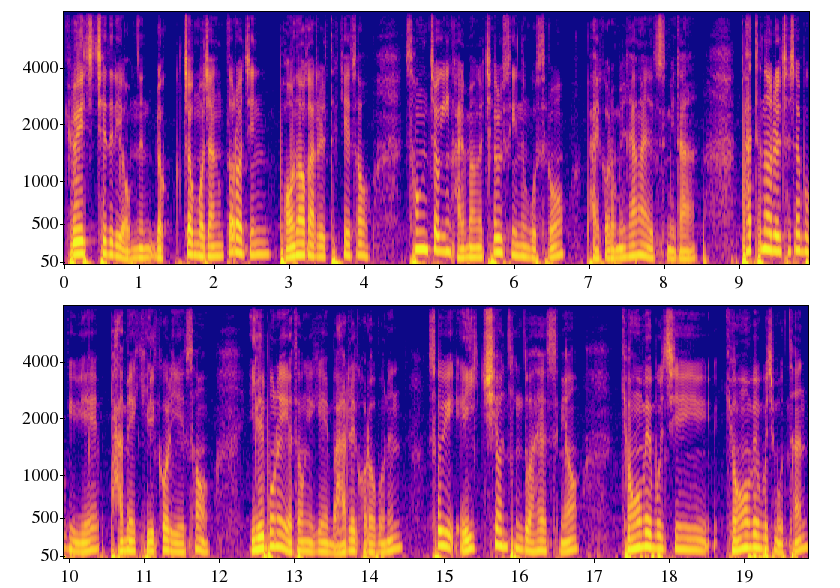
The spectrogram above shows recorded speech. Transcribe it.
교회 지체들이 없는 몇 정거장 떨어진 번화가를 택해서 성적인 갈망을 채울 수 있는 곳으로 발걸음을 향하였습니다. 파트너를 찾아보기 위해 밤의 길거리에서 일본의 여성에게 말을 걸어보는 소위 H 헌팅도 하였으며 경험해보지 경험해보지 못한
